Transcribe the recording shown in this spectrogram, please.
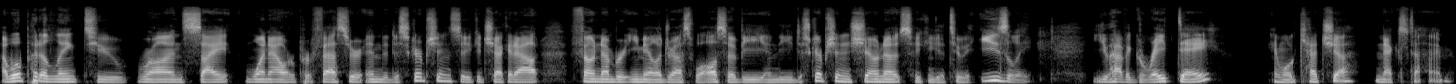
I will put a link to Ron's site, One Hour Professor, in the description so you can check it out. Phone number, email address will also be in the description and show notes so you can get to it easily. You have a great day, and we'll catch you next time.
